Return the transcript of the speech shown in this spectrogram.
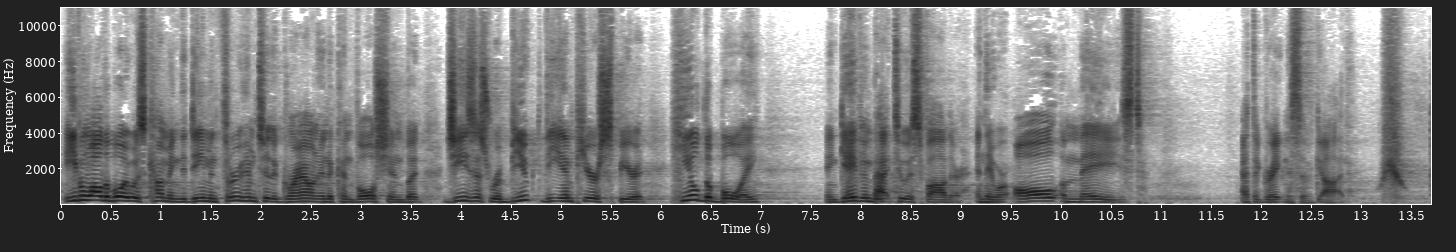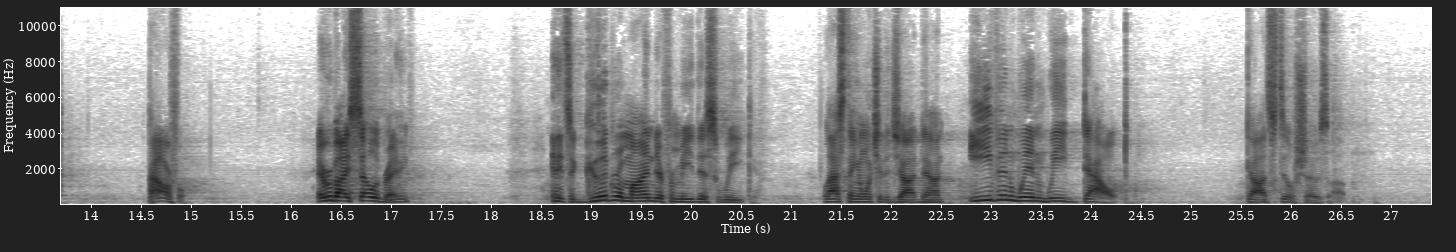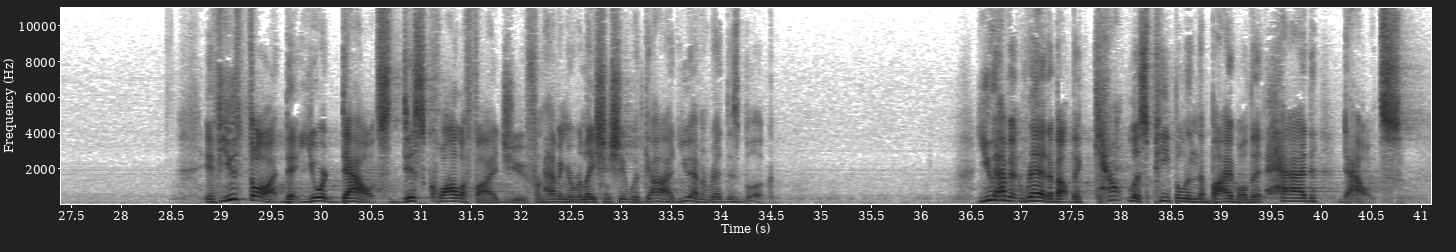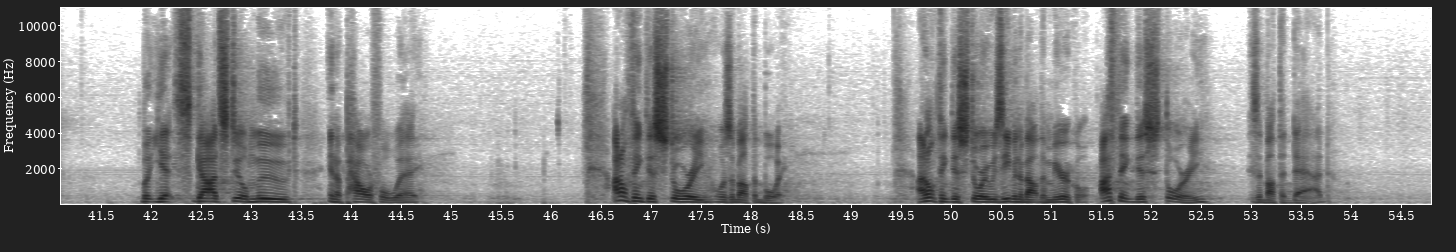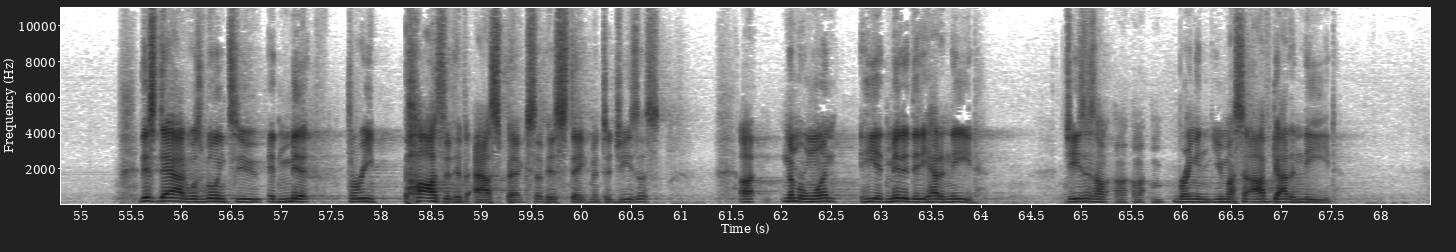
Even while the boy was coming, the demon threw him to the ground in a convulsion, but Jesus rebuked the impure spirit, healed the boy, and gave him back to his father. And they were all amazed at the greatness of God. Whew. Powerful. Everybody's celebrating. And it's a good reminder for me this week. Last thing I want you to jot down even when we doubt, God still shows up. If you thought that your doubts disqualified you from having a relationship with God, you haven't read this book. You haven't read about the countless people in the Bible that had doubts, but yet God still moved in a powerful way. I don't think this story was about the boy. I don't think this story was even about the miracle. I think this story is about the dad. This dad was willing to admit three positive aspects of his statement to Jesus. Uh, number one, he admitted that he had a need. Jesus, I'm, I'm bringing you my son. I've got a need.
